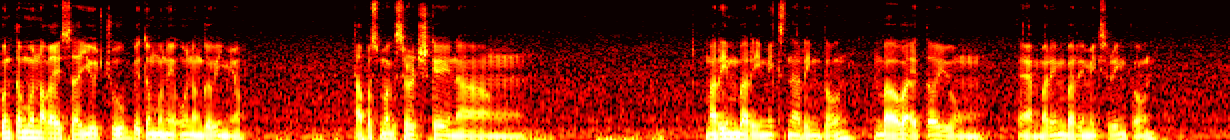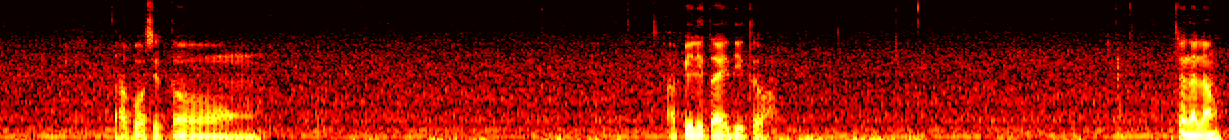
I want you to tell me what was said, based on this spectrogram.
punta muna kayo sa YouTube. Ito muna yung unang gawin nyo. Tapos mag-search kayo ng Marimba Remix na ringtone. Halimbawa, ito yung ayan, Marimba Remix ringtone. Tapos itong apili tayo dito. Ito na lang.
